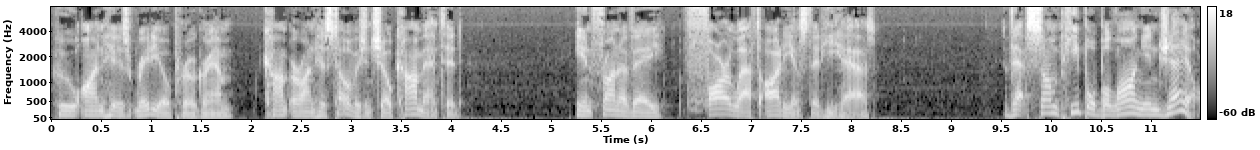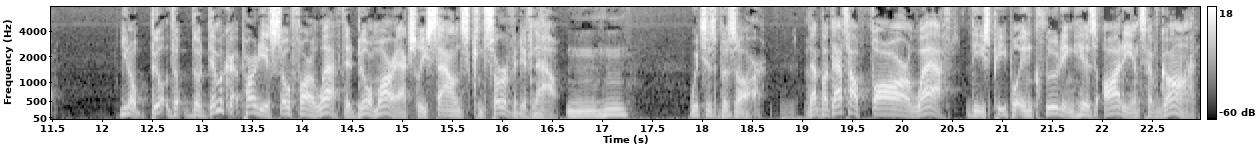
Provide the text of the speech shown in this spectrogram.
who on his radio program com- or on his television show commented in front of a far left audience that he has that some people belong in jail. You know, Bill, the, the, Democrat Party is so far left that Bill Maher actually sounds conservative now, mm-hmm. which is bizarre. That, but that's how far left these people, including his audience, have gone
